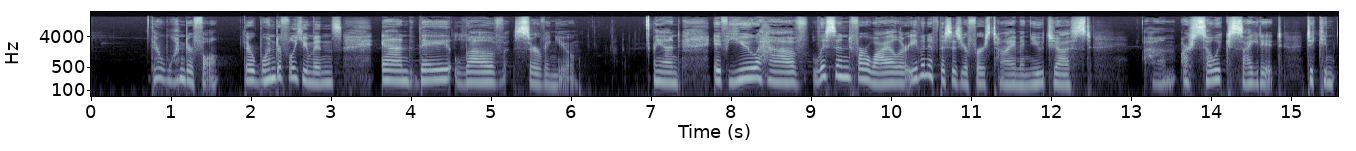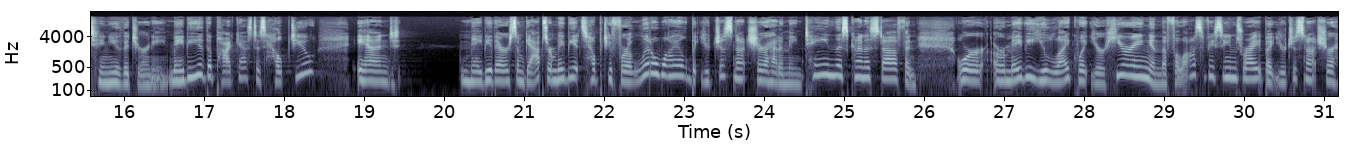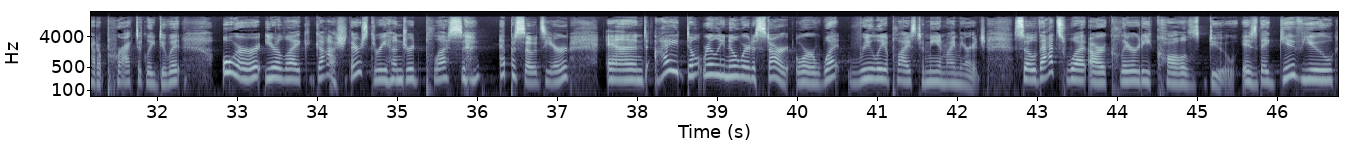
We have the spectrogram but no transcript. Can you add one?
they're wonderful. They're wonderful humans and they love serving you. And if you have listened for a while, or even if this is your first time and you just um, are so excited to continue the journey, maybe the podcast has helped you and maybe there are some gaps or maybe it's helped you for a little while but you're just not sure how to maintain this kind of stuff. And or or maybe you like what you're hearing and the philosophy seems right but you're just not sure how to practically do it. Or you're like gosh there's 300 plus episodes here and I don't really know where to start or what really applies to me in my marriage. So that's what our clarity calls do is they give you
